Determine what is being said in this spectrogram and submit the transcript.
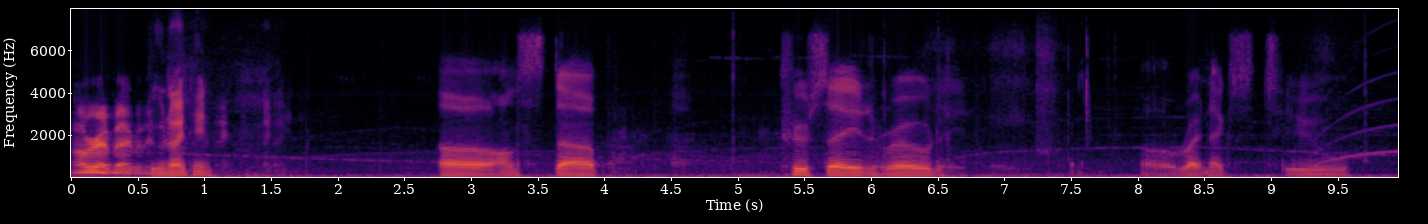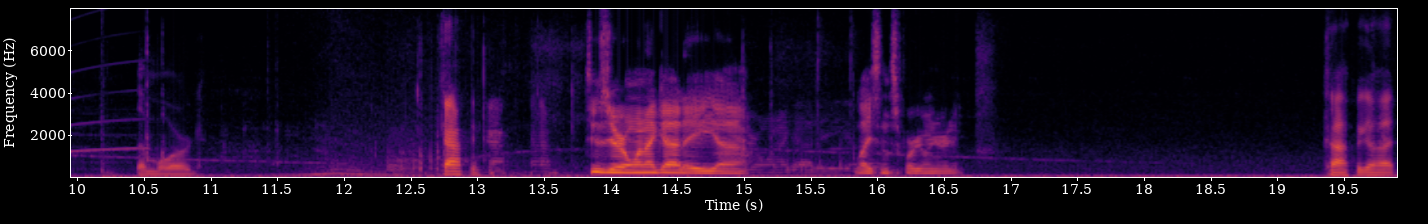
I'll be right back with you. 219. Uh, on stop. Crusade Road. Uh, right next to the morgue. Copy. 201, I got a uh, license for you when you're ready. Copy, go ahead.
